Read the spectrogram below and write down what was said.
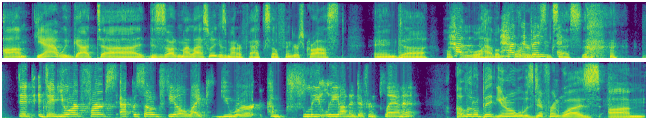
Um, yeah, we've got. Uh, this is on my last week, as a matter of fact. So fingers crossed, and uh, hopefully have, we'll have a quarter been, of success. did did your first episode feel like you were completely on a different planet? A little bit. You know, what was different was um,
